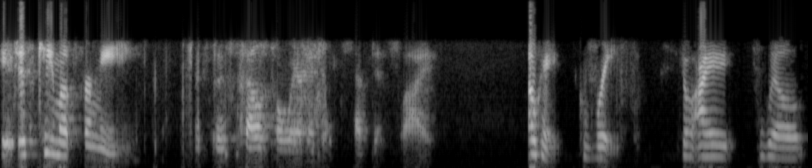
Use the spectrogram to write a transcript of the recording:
It just came up for me. It's the self-awareness acceptance slide. Okay, great. So I will,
